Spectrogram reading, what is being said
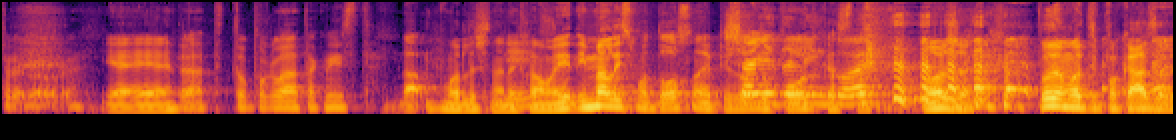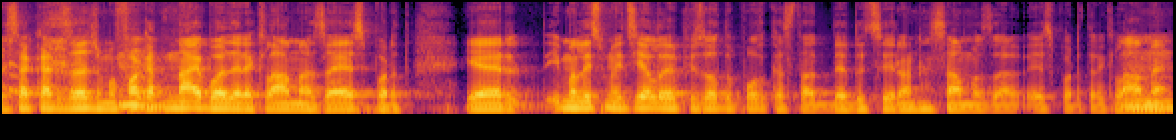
predobro. Je, je. Trebate to pogledat, tak niste. Da, odlična reklama. Imali smo doslovno epizodu podcasta. linkove. Može. Budemo ti pokazali sad kad izađemo. Fakat najbolja reklama za esport. Jer imali smo i cijelu epizodu podcasta deducirana samo za esport reklame.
